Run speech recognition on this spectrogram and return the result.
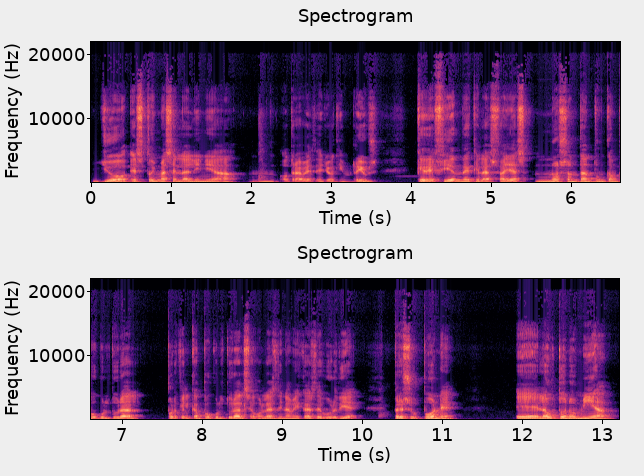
Yo estoy más en la línea, mm, otra vez, de Joaquim Rius, que defiende que las fallas no son tanto un campo cultural porque el campo cultural, según las dinámicas de Bourdieu, presupone eh, la autonomía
